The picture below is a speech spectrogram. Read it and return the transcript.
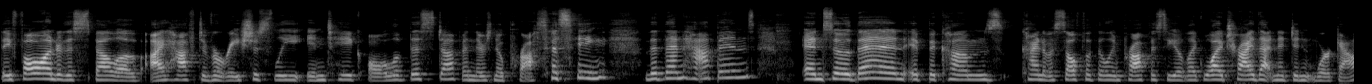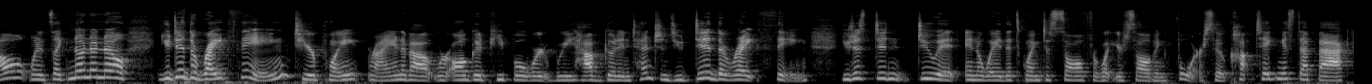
they fall under the spell of I have to voraciously intake all of this stuff and there's no processing that then happens. And so then it becomes kind of a self fulfilling prophecy of like, well, I tried that and it didn't work out. When it's like, no, no, no, you did the right thing. To your point, Ryane, about we're all good people, we we have good intentions. You did the right thing. You just didn't do it in a way that's going to solve for what you're solving for. So co- taking a step back,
